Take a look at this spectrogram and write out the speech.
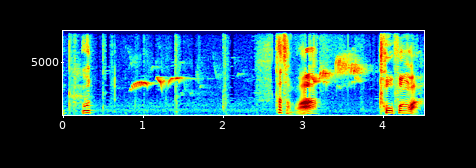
给我。他怎么了？抽风了？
